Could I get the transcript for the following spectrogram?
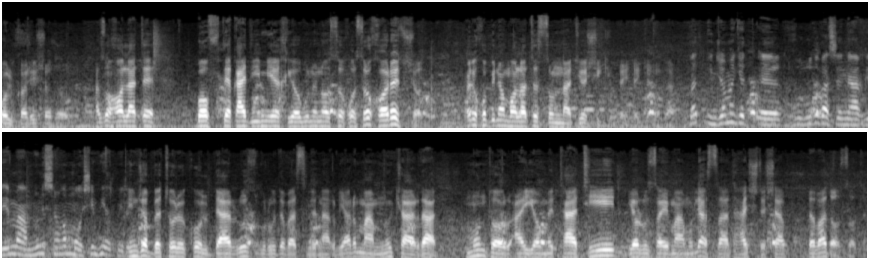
گلکاری شد و از اون حالت بافت قدیمی خیابون ناصر خسرو خارج شد. ولی خب این هم حالت سنتی و شیکی پیدا کرده. بعد اینجا مگه ورود وسیله نقلیه ممنوع نیست؟ چون ماشین میاد میره اینجا به طور کل در روز ورود وسیله نقلیه رو ممنوع کردن. منتها ایام تعطیل یا روزهای معمولی از ساعت هشت شب به بعد آزاده.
